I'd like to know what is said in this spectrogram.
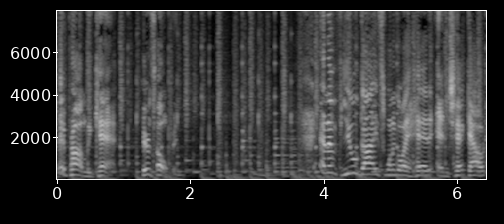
they probably can. Here's hoping. And if you guys want to go ahead and check out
